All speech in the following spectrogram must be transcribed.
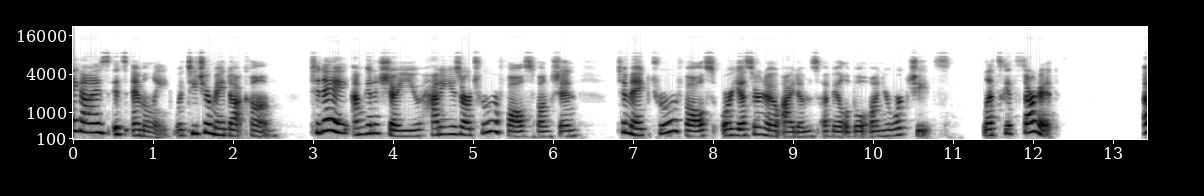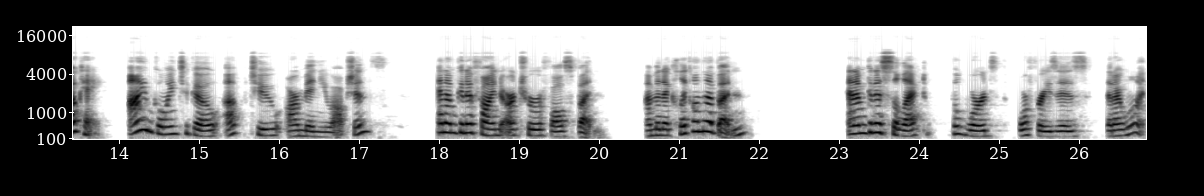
Hey guys, it's Emily with TeacherMade.com. Today I'm going to show you how to use our true or false function to make true or false or yes or no items available on your worksheets. Let's get started. Okay, I'm going to go up to our menu options and I'm going to find our true or false button. I'm going to click on that button and I'm going to select the words or phrases that I want.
